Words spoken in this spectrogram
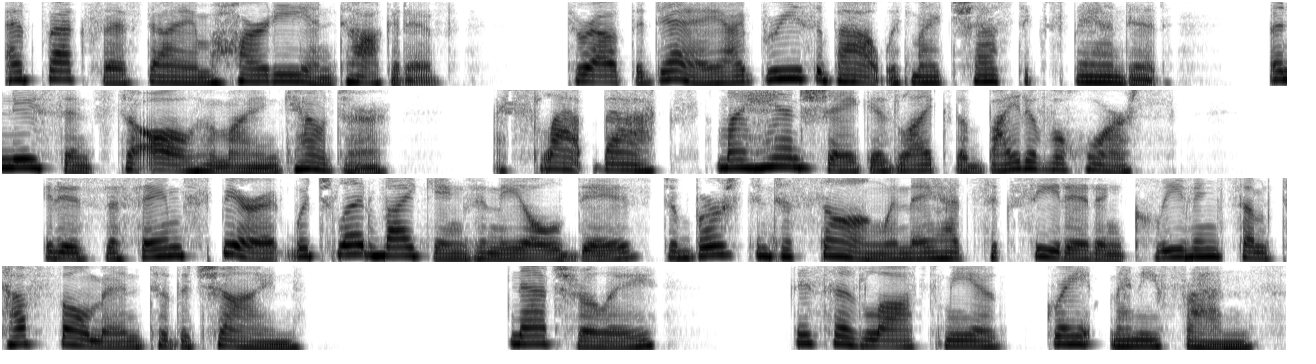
At breakfast, I am hearty and talkative. Throughout the day, I breeze about with my chest expanded, a nuisance to all whom I encounter. I slap backs. My handshake is like the bite of a horse. It is the same spirit which led Vikings in the old days to burst into song when they had succeeded in cleaving some tough foeman to the chine. Naturally, this has lost me a great many friends.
